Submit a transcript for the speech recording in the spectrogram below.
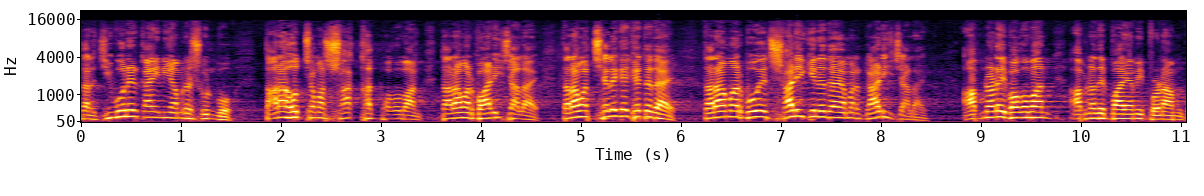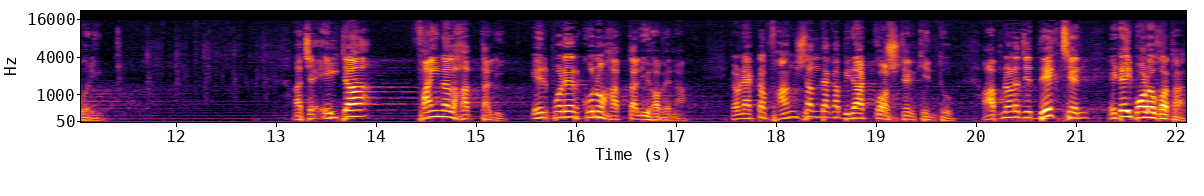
তার জীবনের কাহিনী আমরা শুনব। তারা হচ্ছে আমার সাক্ষাৎ ভগবান, তারা আমার বাড়ি চালায়, তারা আমার ছেলেকে খেতে দেয়, তারা আমার বউয়ের শাড়ি কিনে দেয়, আমার গাড়ি চালায়। আপনারাই ভগবান, আপনাদের পায়ে আমি প্রণাম করি। আচ্ছা এইটা ফাইনাল হাততালি। এরপরে আর কোনো হাততালি হবে না। কারণ একটা ফাংশন দেখা বিরাট কষ্টের কিন্তু। আপনারা যে দেখছেন, এটাই বড় কথা।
